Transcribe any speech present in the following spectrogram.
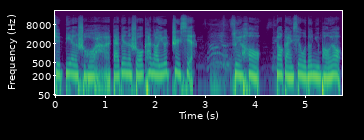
学毕业的时候啊，答辩的时候看到一个致谢，最后要感谢我的女朋友，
